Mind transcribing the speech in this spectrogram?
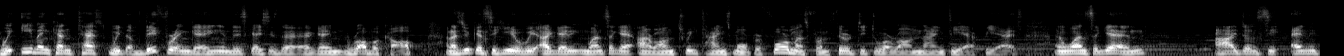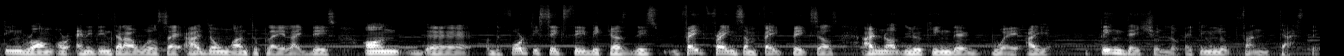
We even can test with a different game, in this case is the uh, game Robocop, and as you can see here we are getting once again around 3 times more performance from 30 to around 90 FPS. And once again, I don't see anything wrong or anything that I will say I don't want to play like this on the, the 4060 because these fake frames and fake pixels are not looking the way I think they should look. I think it looked fantastic.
